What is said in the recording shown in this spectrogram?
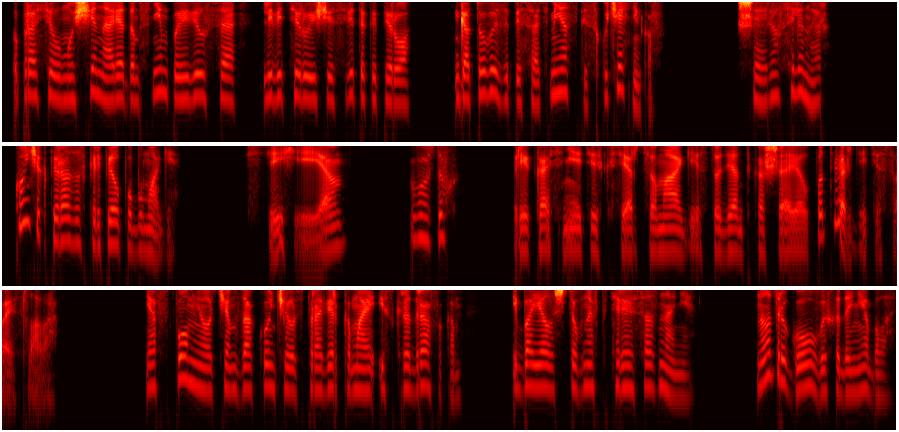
— попросил мужчина, а рядом с ним появился левитирующий свиток и перо, готовый записать меня в список участников. Шерил Селенер. Кончик пера заскрипел по бумаге. «Стихия». «Воздух». «Прикоснитесь к сердцу магии, студентка Шерил, подтвердите свои слова». Я вспомнила, чем закончилась проверка моей искры драфоком, и боялась, что вновь потеряю сознание. Но другого выхода не было.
